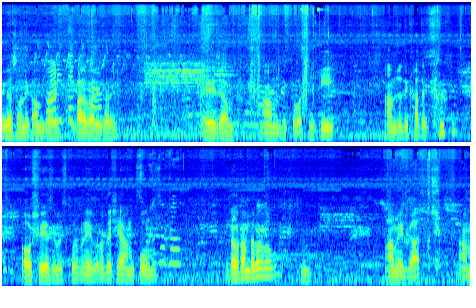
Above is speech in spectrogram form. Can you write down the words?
এই গাছে অনেক আম ধরে, বারবারই ধরে। এই যে আম আম দেখতে পাচ্ছেন কি? আম যদি খাতে অবশ্যই এস এম এস করবেন, এবারও দেশে আম কম। দেখো তো আম দেখো বাবু। আমের গাছ, আম,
